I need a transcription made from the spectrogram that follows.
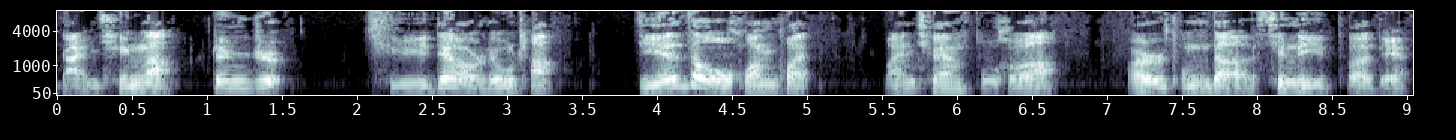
感情啊真挚，曲调流畅，节奏欢快，完全符合啊儿童的心理特点。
